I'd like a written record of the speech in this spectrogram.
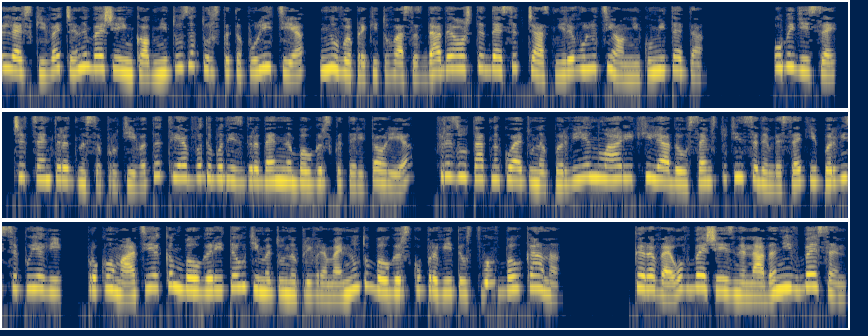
Левски вече не беше инкогнито за турската полиция, но въпреки това създаде още 10 частни революционни комитета. Убеди се, че центърът на съпротивата трябва да бъде изграден на българска територия, в резултат на което на 1 януари 1871 се появи прокламация към българите от името на привременното българско правителство в Балкана. Каравелов беше изненадан и в бесен.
